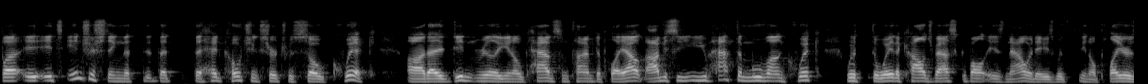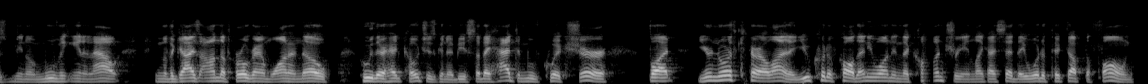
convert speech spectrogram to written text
but it, it's interesting that that the head coaching search was so quick. Uh, that it didn't really, you know, have some time to play out. Obviously, you have to move on quick with the way the college basketball is nowadays, with you know players, you know, moving in and out. You know, the guys on the program want to know who their head coach is going to be, so they had to move quick, sure. But you're North Carolina. You could have called anyone in the country, and like I said, they would have picked up the phone.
